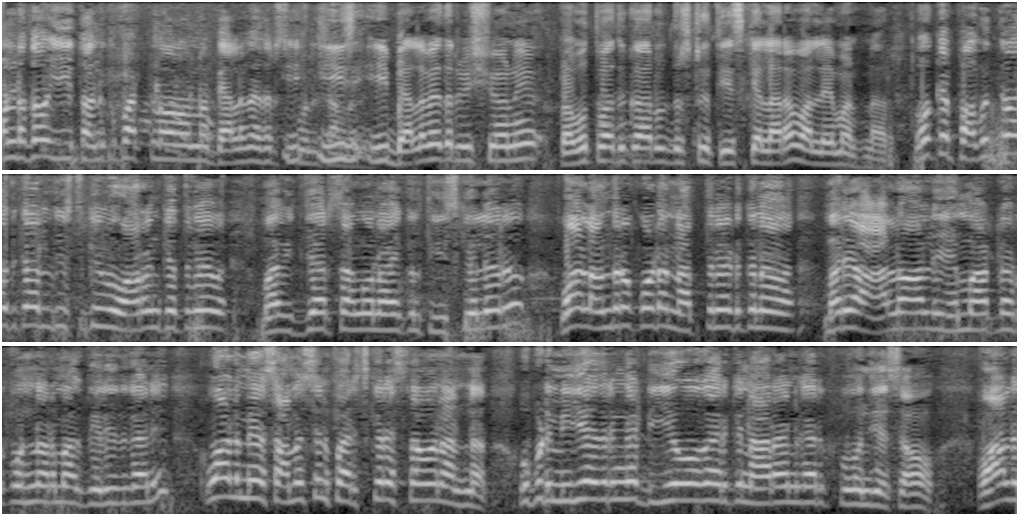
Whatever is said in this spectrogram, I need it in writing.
ఉండదు ఈ తణుకు పట్టణంలో ఉన్న బెల్లవెదర్ స్కూల్ ఈ ఈ బెల్లవేదర్ విషయాన్ని ప్రభుత్వ అధికారుల దృష్టికి తీసుకెళ్ళారా? వాళ్ళు ఏమంటున్నారు? ఓకే ప్రభుత్వ అధికారుల దృష్టికి వారం క్రితమే మా విద్యార్థి సంఘం నాయకులు తీసుకెళ్ళారు. వాళ్ళందరూ కూడా నత్తనడుకున మరి వాళ్ళ వాళ్ళు ఏం మాట్లాడుకుంటున్నారో మాకు తెలియదు కానీ వాళ్ళు మేము సమస్యను పరిష్కరిస్తామని అంటున్నారు. ఇప్పుడు మీ ఎదురుగా డిఓ గారికి నారాయణ గారికి ఫోన్ చేసాం వాళ్ళు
